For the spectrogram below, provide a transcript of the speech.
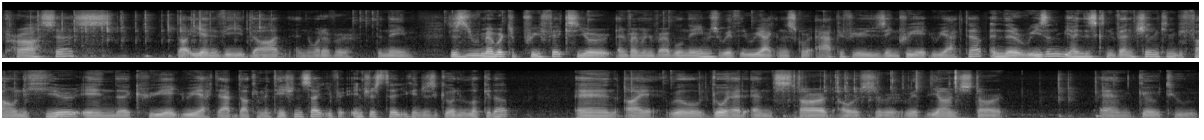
process dot env dot and whatever the name just remember to prefix your environment variable names with react underscore app if you're using create react app. And the reason behind this convention can be found here in the create react app documentation site. If you're interested, you can just go and look it up. And I will go ahead and start our server with yarn start and go to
